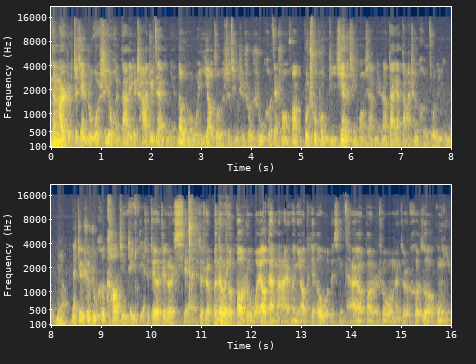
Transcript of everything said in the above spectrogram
但二者之间如果是有很大的一个差距在里面，那我们唯一要做的事情是说，如何在双方不触碰底线的情况下面，让大家达成合作的一个目标。那就是说，如何靠近这一点，就得有这根弦，就是不能说抱着我要干嘛，然后你要配合我的心态，而要抱着说我们就是合作共赢。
